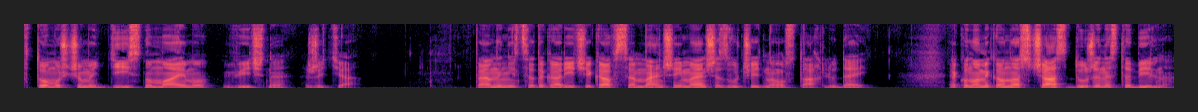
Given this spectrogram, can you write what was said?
в тому, що ми дійсно маємо вічне життя. Впевненість це така річ, яка все менше і менше звучить на устах людей. Економіка в наш час дуже нестабільна.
